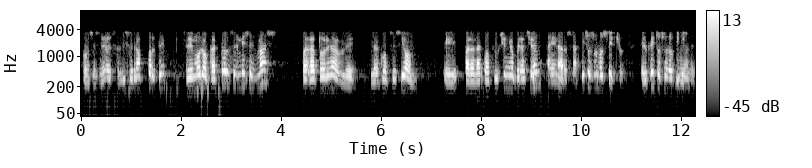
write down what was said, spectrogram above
concesionar el servicio de transporte, se demoró 14 meses más para otorgarle la concesión eh, para la construcción y operación a Enarsa. Esos son los hechos. El resto son opiniones.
